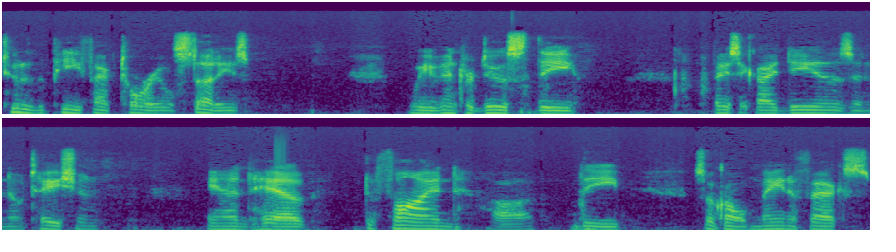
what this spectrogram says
2 to the p factorial studies. We've introduced the basic ideas and notation and have defined uh, the so-called main effects,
